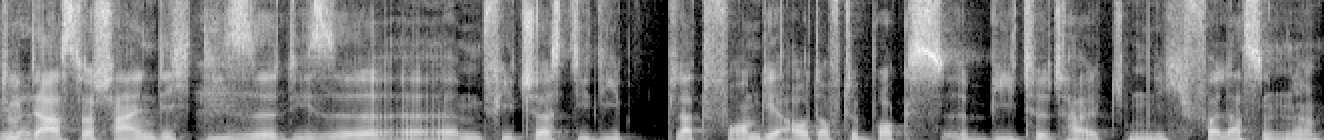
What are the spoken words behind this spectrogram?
du darfst wahrscheinlich diese, diese äh, ähm, Features, die die Plattform dir out of the box äh, bietet, halt nicht verlassen, ne?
